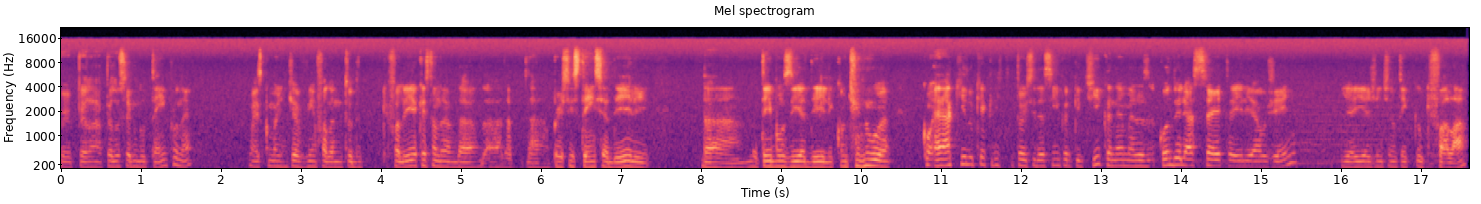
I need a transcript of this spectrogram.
por- pela, pelo segundo tempo, né? Mas como a gente já vinha falando tudo que eu falei, a questão da, da, da, da- persistência dele, da, da teimosia dele, continua. co- É aquilo que a torcida sempre critica, né? Mas quando ele acerta, ele é o gênio. E aí a gente não tem o que falar.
